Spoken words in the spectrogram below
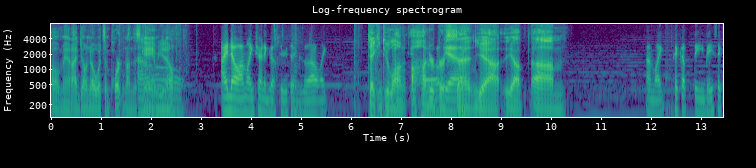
Oh man, I don't know what's important on this game. You know. Oh. I know. I'm like trying to go through things without like. taking too long. A hundred percent. Yeah, yeah. Um, I'm like pick up the basic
